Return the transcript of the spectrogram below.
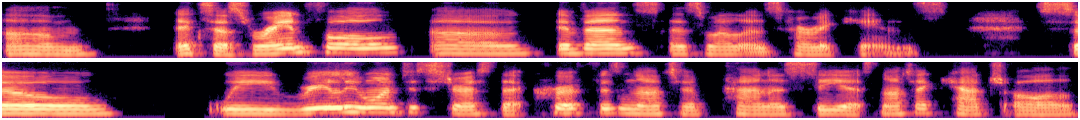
um, excess rainfall uh, events as well as hurricanes. So we really want to stress that CCRIF is not a panacea, it's not a catch-all.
